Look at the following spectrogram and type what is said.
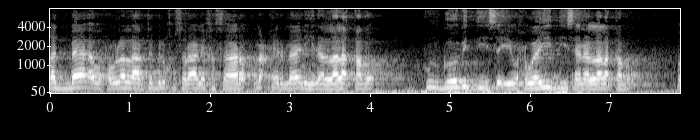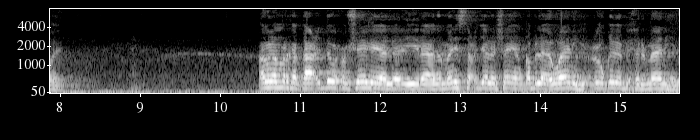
qad baa'a wuxuu la laabtay bilkhusraani khasaaro mac xirmaanihina lala qabo hungoobidiisa iyo waxwaayidiisana lala qabo. Ayb. Halkan marka qaacido wuxuu sheegayaa la yidhaahdo man istacjala shay-an qabla awaanihi cuuqiba bixirmaanihi.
